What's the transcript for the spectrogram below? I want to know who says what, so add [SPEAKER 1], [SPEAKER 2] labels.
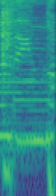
[SPEAKER 1] Somebody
